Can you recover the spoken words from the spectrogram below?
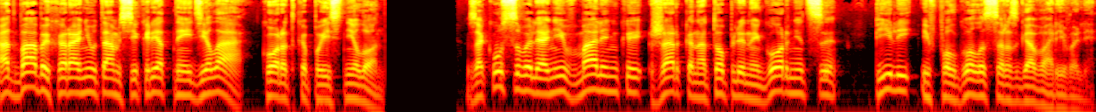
«От бабы хороню там секретные дела», — коротко пояснил он. Закусывали они в маленькой, жарко натопленной горнице, пили и в полголоса разговаривали.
